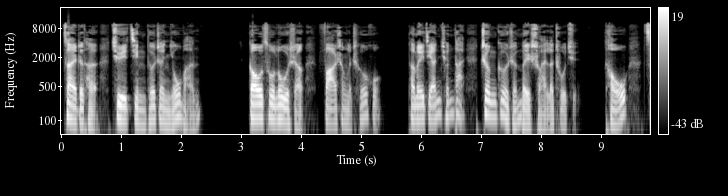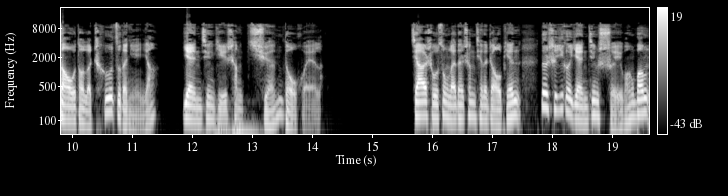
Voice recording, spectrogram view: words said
载着她去景德镇游玩，高速路上发生了车祸，她没系安全带，整个人被甩了出去。头遭到了车子的碾压，眼睛以上全都毁了。家属送来的生前的照片，那是一个眼睛水汪汪、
